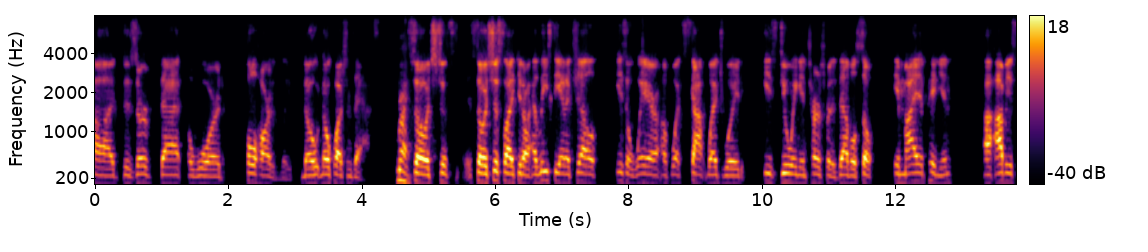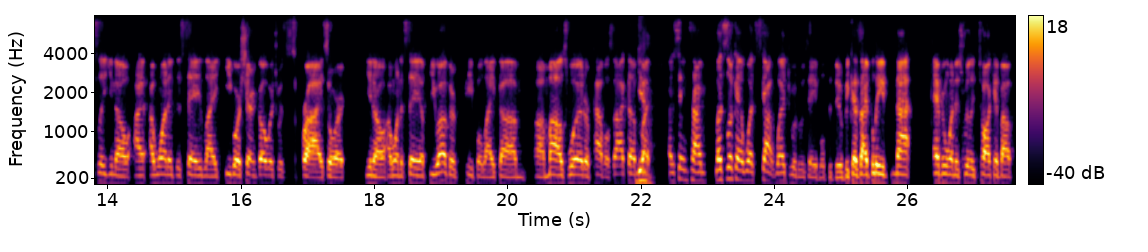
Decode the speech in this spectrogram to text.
uh, deserved that award wholeheartedly. No, no questions asked. Right. So it's just so it's just like you know, at least the NHL is aware of what Scott Wedgewood is doing in terms for the Devils. So in my opinion, uh, obviously, you know, I, I wanted to say like Igor Sharangovich was a surprise, or you know, I want to say a few other people like um, uh, Miles Wood or Pavel Zacha. Yeah. But at the same time, let's look at what Scott Wedgewood was able to do because I believe not everyone is really talking about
